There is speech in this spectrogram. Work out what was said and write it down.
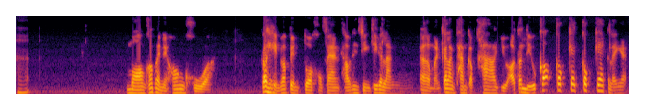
ฮะมองเข้าไปในห้องครัว ก็เห็นว่าเป็นตัวของแฟนเขาจริง ๆ ที่กำลังเออเหมือนกำลังทำกับข้าวอยู่เอาตะหลิวก็ก็แก๊กก็แก๊กอะไรเงี้ย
